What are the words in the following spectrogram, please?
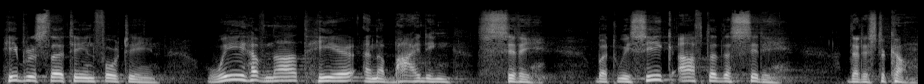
Hebrews 13 14, we have not here an abiding city, but we seek after the city that is to come.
